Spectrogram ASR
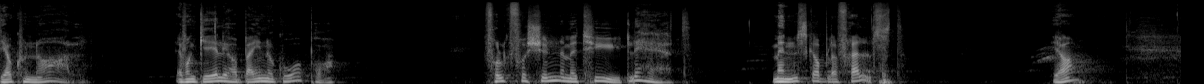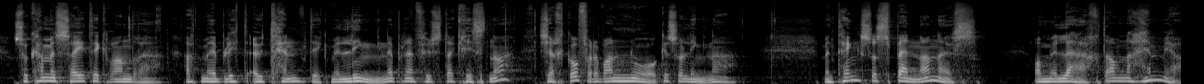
Diakonal. Evangeliet har bein å gå på. Folk forkynner med tydelighet. Mennesker blir frelst. Ja, så kan vi si til hverandre at vi er blitt autentiske. Vi ligner på den første kristne kirka, for det var noe som ligna. Men tenk så spennende og vi lærte av Nahemia.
